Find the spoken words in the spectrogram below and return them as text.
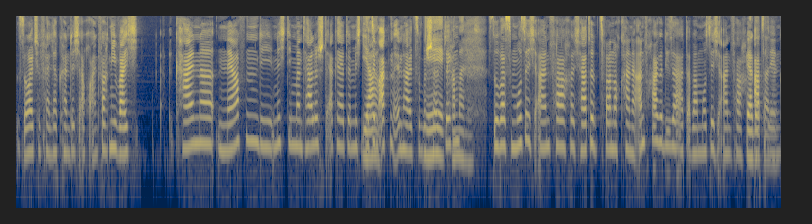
solche Fälle könnte ich auch einfach nie, weil ich keine Nerven, die nicht die mentale Stärke hätte, mich Ja. mit dem Akteninhalt zu nee, beschäftigen. kann man nicht. Sowas muss ich einfach, ich hatte zwar noch keine Anfrage dieser Art, aber muss ich einfach Ja, ablehnen.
